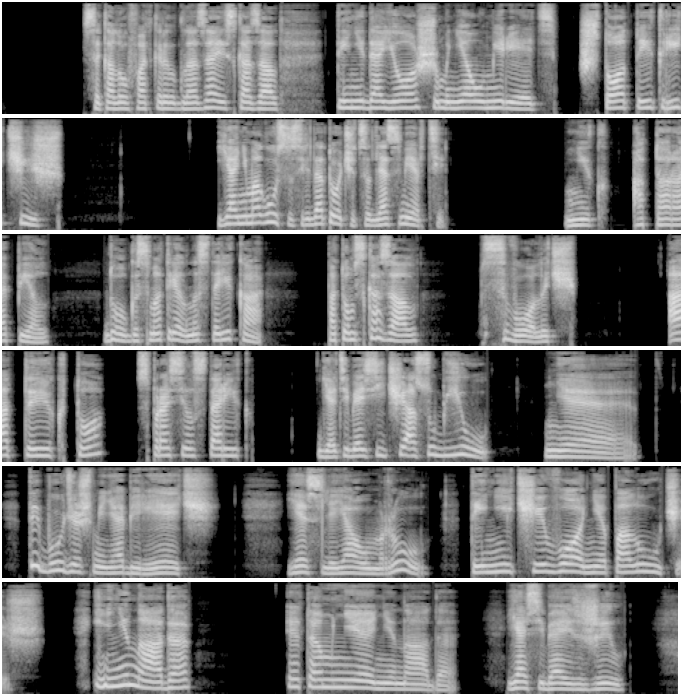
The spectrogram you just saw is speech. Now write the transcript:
Соколов открыл глаза и сказал, «Ты не даешь мне умереть. Что ты кричишь?» «Я не могу сосредоточиться для смерти». Ник оторопел, долго смотрел на старика, Потом сказал «Сволочь!» «А ты кто?» — спросил старик. «Я тебя сейчас убью!» «Нет, ты будешь меня беречь. Если я умру, ты ничего не получишь. И не надо. Это мне не надо. Я себя изжил.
